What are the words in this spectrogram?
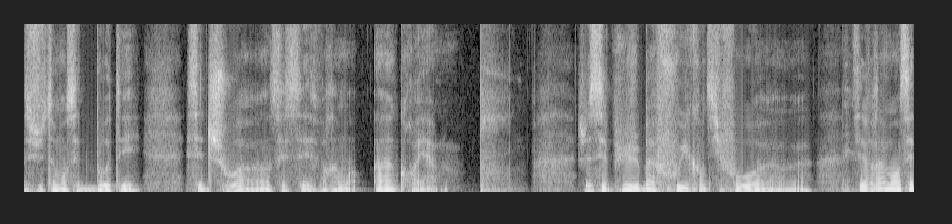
justement cette beauté, cette joie, hein, c'est vraiment incroyable je sais plus, je bafouille quand il faut. Euh, c'est vraiment, c'est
